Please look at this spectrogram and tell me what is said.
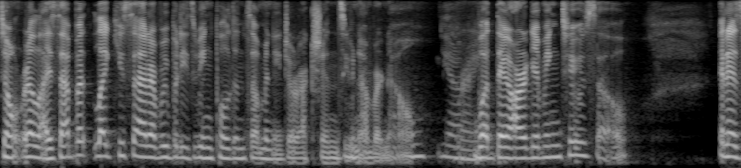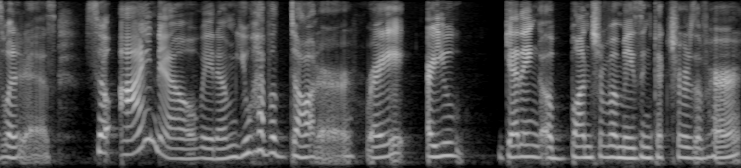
don't realize that. But like you said, everybody's being pulled in so many directions. You never know Yeah. Right. what they are giving to. So it is what it is. So I know, Vadim, you have a daughter, right? Are you getting a bunch of amazing pictures of her?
